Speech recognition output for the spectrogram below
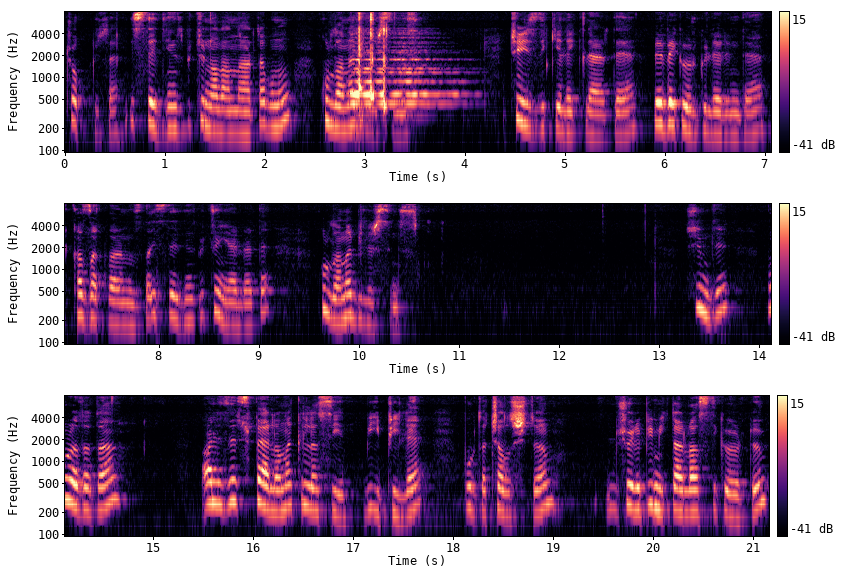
Çok güzel. İstediğiniz bütün alanlarda bunu kullanabilirsiniz. Çeyizlik yeleklerde, bebek örgülerinde, kazaklarınızda istediğiniz bütün yerlerde kullanabilirsiniz. Şimdi burada da Alize Süperlana klasiğin bir ipiyle burada çalıştım. Şöyle bir miktar lastik ördüm.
